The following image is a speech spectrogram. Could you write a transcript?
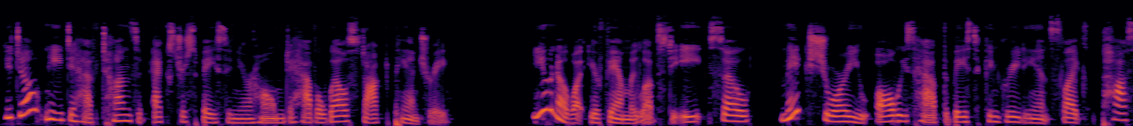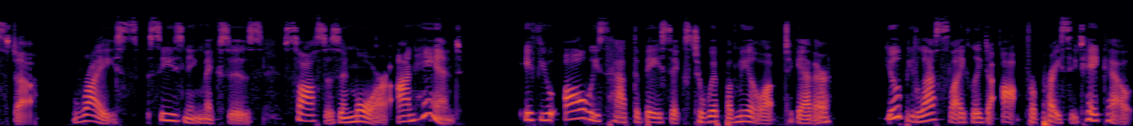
You don't need to have tons of extra space in your home to have a well stocked pantry. You know what your family loves to eat, so make sure you always have the basic ingredients like pasta, rice, seasoning mixes, sauces, and more on hand. If you always have the basics to whip a meal up together, you'll be less likely to opt for pricey takeout.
